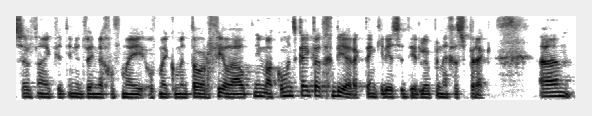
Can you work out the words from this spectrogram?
soort van ek weet nie noodwendig of my of my kommentaar veel help nie, maar kom ons kyk wat gebeur. Ek dink hierdie is 'n deurlopende gesprek. Ehm um,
